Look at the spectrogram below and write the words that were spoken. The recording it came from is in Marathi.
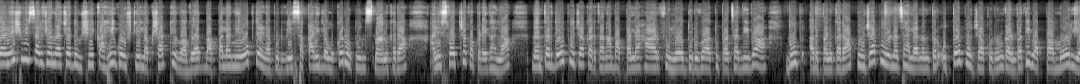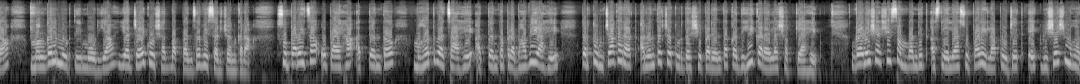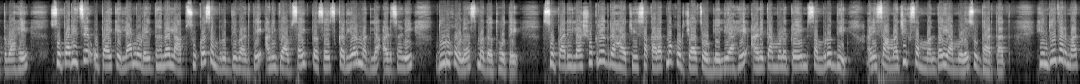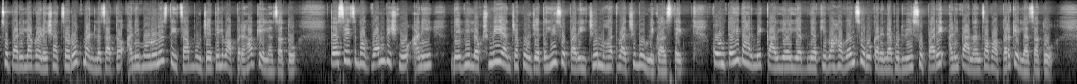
गणेश विसर्जनाच्या दिवशी काही गोष्टी लक्षात ठेवाव्यात. बाप्पाला निरोप देण्यापूर्वी सकाळी लवकर उठून स्नान करा आणि स्वच्छ कपडे घाला. नंतर देवपूजा करताना बाप्पाला हार फुलं दुर्वा तुपाचा दिवा धूप अर्पण करा. पूजा पूर्ण झाल्यानंतर उत्तर पूजा करून गणपती बाप्पा मोर्या मंगलमूर्ती मोर्या या जयघोषात बाप्पांचं विसर्जन करा. सुपारीचा उपाय हा अत्यंत महत्त्वाचा आहे अत्यंत प्रभावी आहे. तर तुमच्या घरात अनंत चतुर्दशीपर्यंत कधीही करायला शक्य आहे. गणेशाशी संबंधित असलेल्या सुपारीला पूजेत एक विशेष महत्त्व आहे. सुपारीचे उपाय केल्यामुळे धनलाभ सुख समृद्धी वाढते आणि व्यावसायिक तसेच करिअरमधल्या अडचणी दूर होण्यास मदत होते. सुपारीला शुक्र ग्रहाची सकारात्मक ऊर्जा जोडलेली आहे आणि त्यामुळे प्रेम समृद्धी आणि सामाजिक संबंध यामुळे सुधारतात. हिंदू धर्मात सुपारीला गणेशाचं रूप मानलं जातं आणि म्हणूनच तिचा पूजेतील वापर हा केला जातो. तसेच भगवान विष्णू आणि देवी लक्ष्मी यांच्या पूजेतही सुपारीची महत्वाची भूमिका असते. कोणत्याही कोणतेही धार्मिक कार्य यज्ञ किंवा हवन सुरू करण्यापूर्वी सुपारी आणि पानांचा वापर केला जातो.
